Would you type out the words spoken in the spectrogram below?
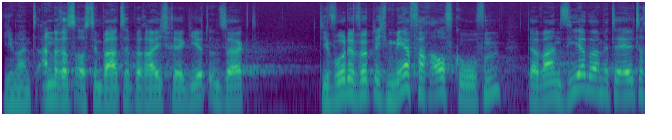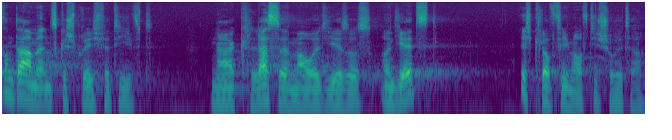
Jemand anderes aus dem Wartebereich reagiert und sagt, die wurde wirklich mehrfach aufgerufen, da waren Sie aber mit der älteren Dame ins Gespräch vertieft. Na klasse, mault Jesus. Und jetzt? Ich klopfe ihm auf die Schulter.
